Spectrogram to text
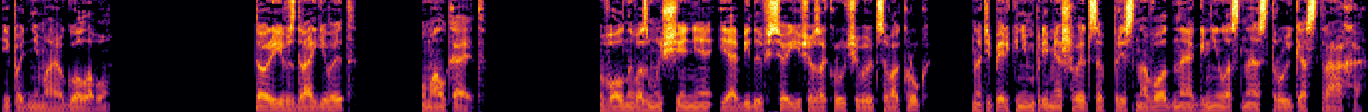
и поднимаю голову. Тори вздрагивает, умолкает. Волны возмущения и обиды все еще закручиваются вокруг, но теперь к ним примешивается пресноводная гнилостная струйка страха.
